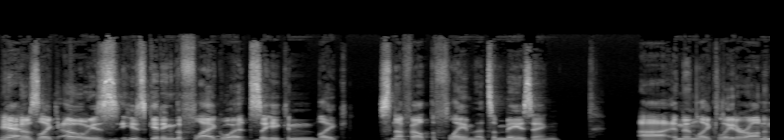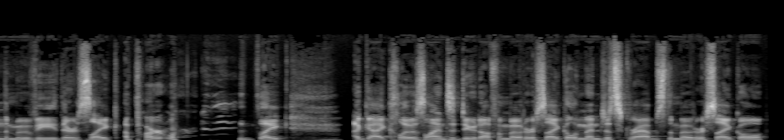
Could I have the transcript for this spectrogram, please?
Yeah, and I was like, "Oh, he's he's getting the flag wet so he can like snuff out the flame. That's amazing." Uh, and then like later on in the movie, there's like a part where like a guy clotheslines a dude off a motorcycle and then just grabs the motorcycle,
